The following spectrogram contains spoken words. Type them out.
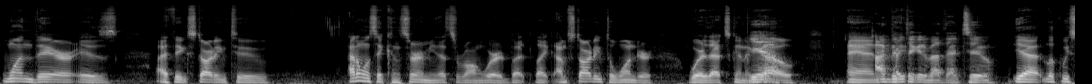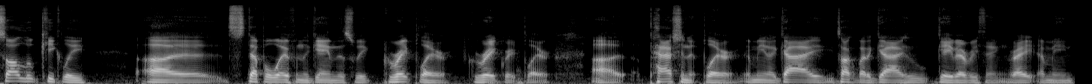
one there is, I think, starting to. I don't want to say concern me. That's the wrong word, but like I'm starting to wonder where that's going to Yeah. go. And I've been I- thinking about that too. yeah, look, we saw Luke Kuechly uh, step away from the game this week. Great player, great, great player, uh, passionate player. I mean, a guy. You talk about a guy who gave everything, right? I mean,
